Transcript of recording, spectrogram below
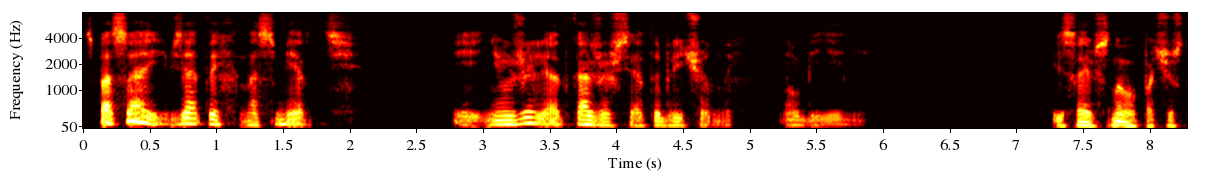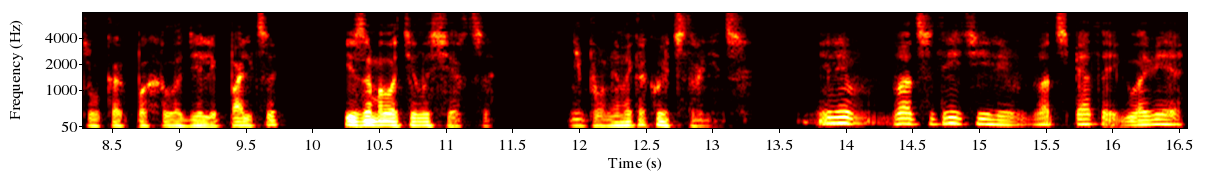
Спасай взятых на смерть. И неужели откажешься от обреченных на убиение? Исаев снова почувствовал, как похолодели пальцы, и замолотило сердце. Не помню, на какой это странице. Или в двадцать третьей, или в двадцать пятой главе.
